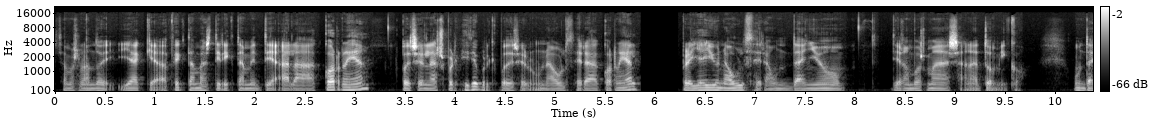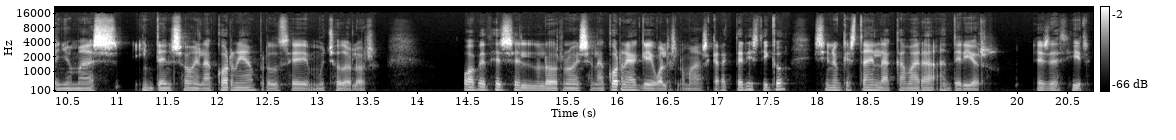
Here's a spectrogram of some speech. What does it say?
Estamos hablando ya que afecta más directamente a la córnea, puede ser en la superficie porque puede ser una úlcera corneal, pero ya hay una úlcera, un daño, digamos, más anatómico. Un daño más intenso en la córnea produce mucho dolor. O a veces el dolor no es en la córnea, que igual es lo más característico, sino que está en la cámara anterior. Es decir,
